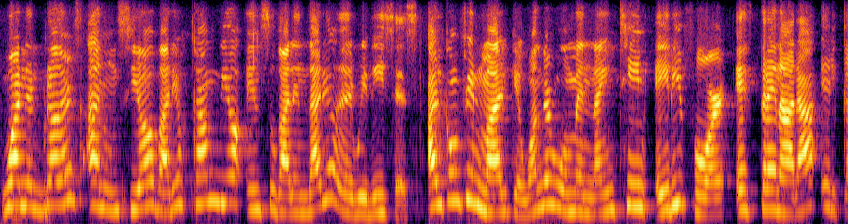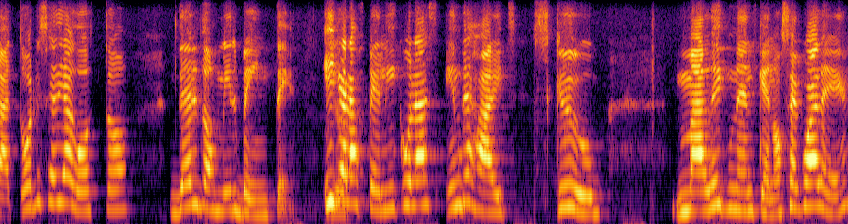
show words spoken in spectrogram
Warner Brothers anunció varios cambios en su calendario de releases al confirmar que Wonder Woman 1984 estrenará el 14 de agosto del 2020 y que las películas In the Heights, Scoob, Malignant, que no sé cuál es,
